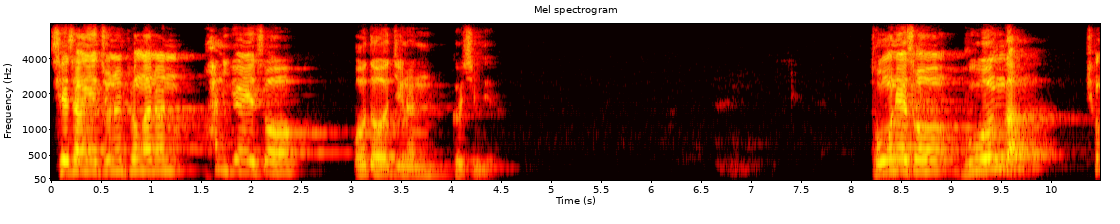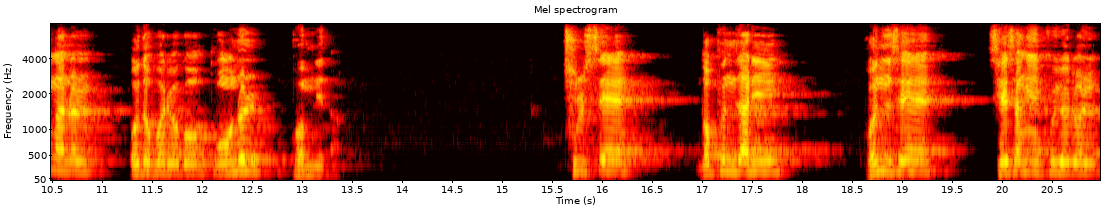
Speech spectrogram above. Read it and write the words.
세상에 주는 평안은 환경에서 얻어지는 것입니다. 돈에서 무언가 평안을 얻어보려고 돈을 법니다. 출세, 높은 자리, 권세, 세상의 부여를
